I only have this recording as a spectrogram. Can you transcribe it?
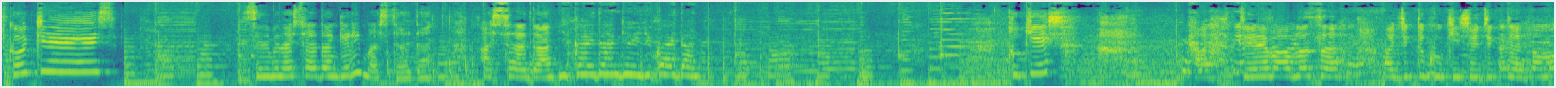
Cookies. Seni ben aşağıdan göreyim mi aşağıdan? Aşağıdan. Yukarıdan gel yukarıdan. Cookies. Ay, Zeynep ablası. Acıktı Cookies acıktı. Mama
